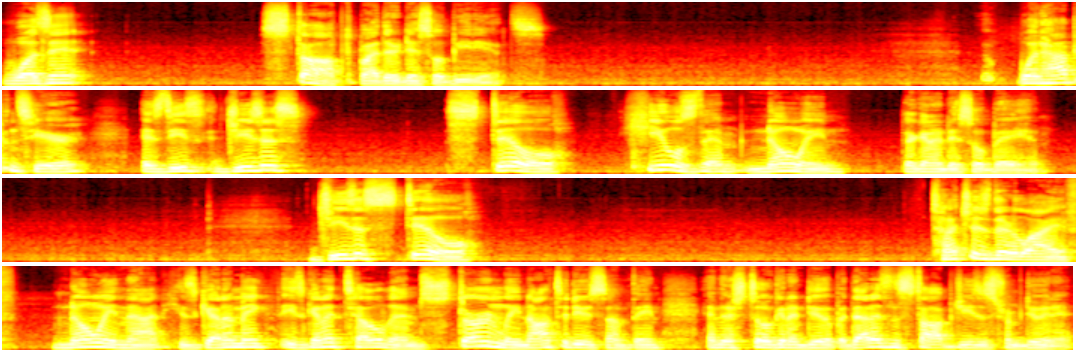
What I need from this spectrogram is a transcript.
wasn't stopped by their disobedience. What happens here is these Jesus still heals them knowing they're going to disobey him. Jesus still touches their life knowing that he's going to make he's going to tell them sternly not to do something and they're still going to do it but that doesn't stop Jesus from doing it.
